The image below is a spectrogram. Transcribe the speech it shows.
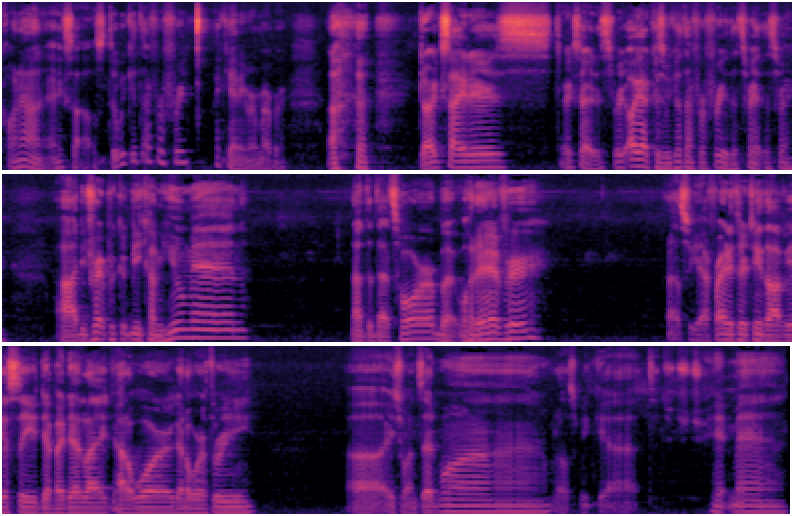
Conan Exiles. Did we get that for free? I can't even remember. Uh, Darksiders. Darksiders 3. Oh, yeah, because we got that for free. That's right, that's right. Uh, Detroit Become Human. Not that that's horror, but whatever. What else we? Friday 13th, obviously. Dead by Daylight. God of War. God of War 3. Uh, H1Z1. What else we got? Hitman.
